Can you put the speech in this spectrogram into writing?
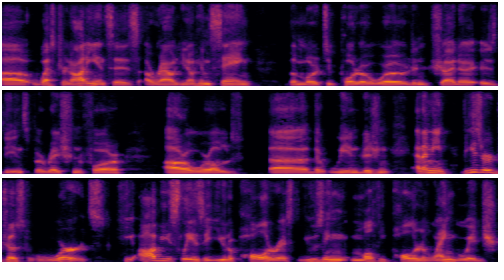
uh, Western audiences around, you know, him saying the multipolar world in China is the inspiration for our world uh, that we envision. And I mean, these are just words. He obviously is a unipolarist using multipolar language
